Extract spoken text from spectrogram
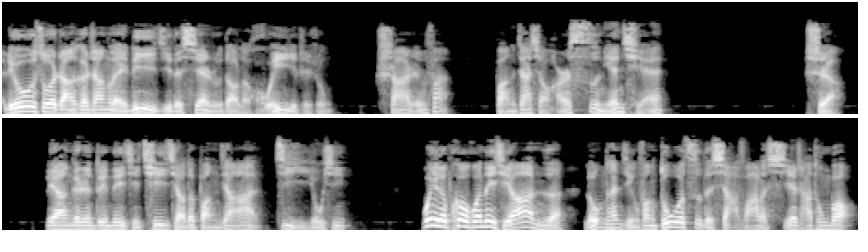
刘所长和张磊立即的陷入到了回忆之中。杀人犯绑架小孩四年前，是啊，两个人对那起蹊跷的绑架案记忆犹新。为了破获那起案子，龙潭警方多次的下发了协查通报。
